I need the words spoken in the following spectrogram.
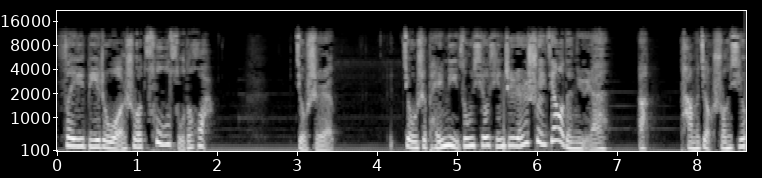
非逼着我说粗俗的话，就是，就是陪密宗修行之人睡觉的女人啊，他们叫双修。”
